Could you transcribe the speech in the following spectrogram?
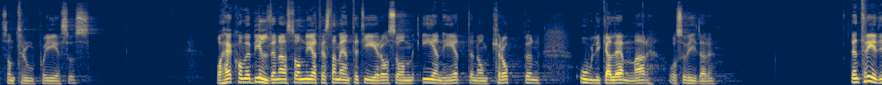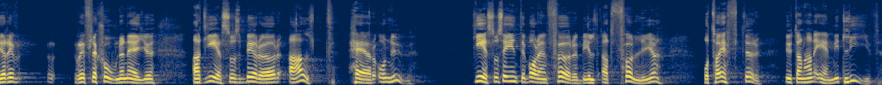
som tror på Jesus. Och här kommer bilderna som Nya testamentet ger oss om enheten, om kroppen, olika lemmar och så vidare. Den tredje re reflektionen är ju att Jesus berör allt här och nu. Jesus är inte bara en förebild att följa och ta efter, utan han är mitt liv.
